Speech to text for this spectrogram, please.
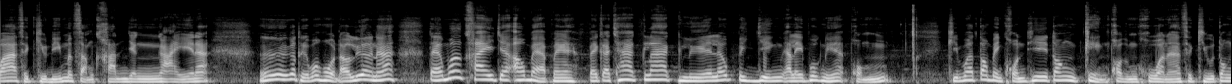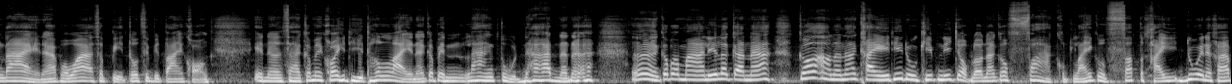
ว่าสกิลนี้มันสำคัญยังไงนะเออก็ถือว่าโหดเอาเรื่องนะ แต่ว่าใครจะเอาแบบไปไปกระชากลากเลื้อยแล้วไปยิงอะไรพวกนี้ผม คิดว่าต้องเป็นคนที่ต้องเก่งพอสมควรนะสกิลต้องได้นะ เพราะว่าสปีดต้นสปีดปลายของเอเนอร์ซาก็ไม่ค่อยดีเท่าไหร่นะ ก็เป็นล่างตูดด้านนะนะเออก็ประมาณนี้แล้วกันนะ ก็เอาแล้วนะ ใครที่ดูคลิปนี้จบแล้วนะ ก็ฝากกดไลค์กดซับสไครต์ด้วยนะครับ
